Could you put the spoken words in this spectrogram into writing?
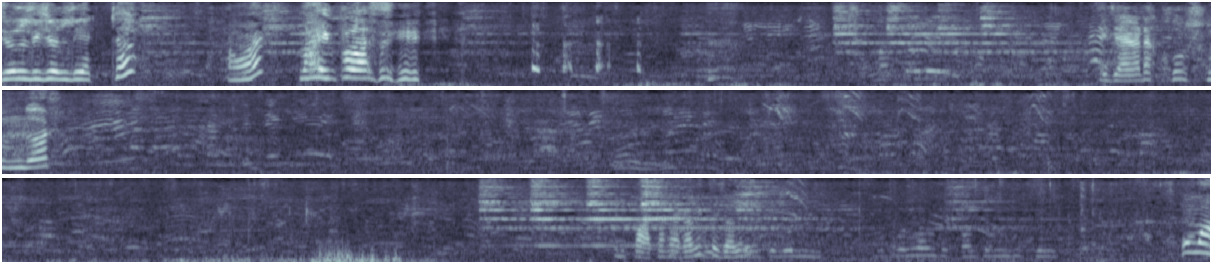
জলদি জলদি একটা আমার ভাইপো আছে এই জায়গাটা খুব সুন্দর। পাতা লাগাবি তো জলে ওমা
